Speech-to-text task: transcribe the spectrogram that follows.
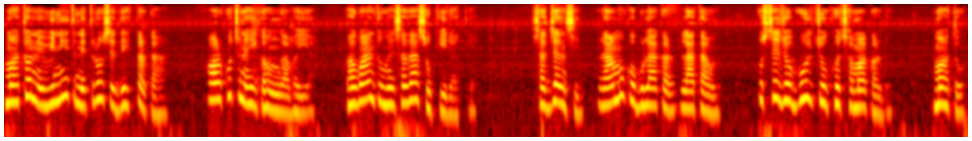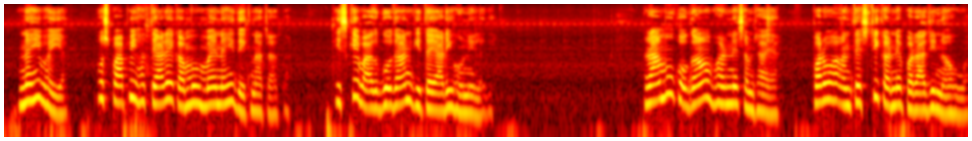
महतो ने विनीत नेत्रों से देखकर कहा और कुछ नहीं कहूँगा भैया। भगवान तुम्हें सदा सुखी रखे। सज्जन सिंह, रामू को बुलाकर लाता हूँ। उससे जो भूल चूक हो क्षमा कर दो। मह तो नहीं भैया, उस पापी हत्यारे का मुँह मैं नहीं देखना चाहता। इसके बाद गोदान की तैयारी होने लगी। रामू को गाँव भर ने समझाया, पर वह अंत्येष्टि करने पर राज़ी न हुआ।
